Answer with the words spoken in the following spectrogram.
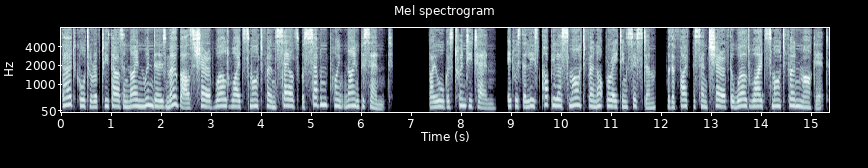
third quarter of 2009 Windows Mobile's share of worldwide smartphone sales was 7.9%. By August 2010, it was the least popular smartphone operating system, with a 5% share of the worldwide smartphone market.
